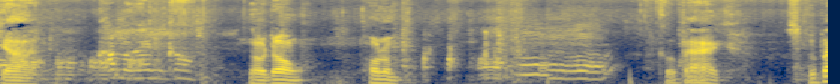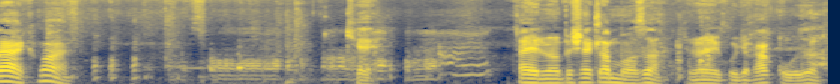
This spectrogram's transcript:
god. Come on, let go. No, don't. Hold him. Go back. Let's go back. Come on. Okay. Ay, no, besyak lang mo sa. Ano, kuya ka ko sa.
